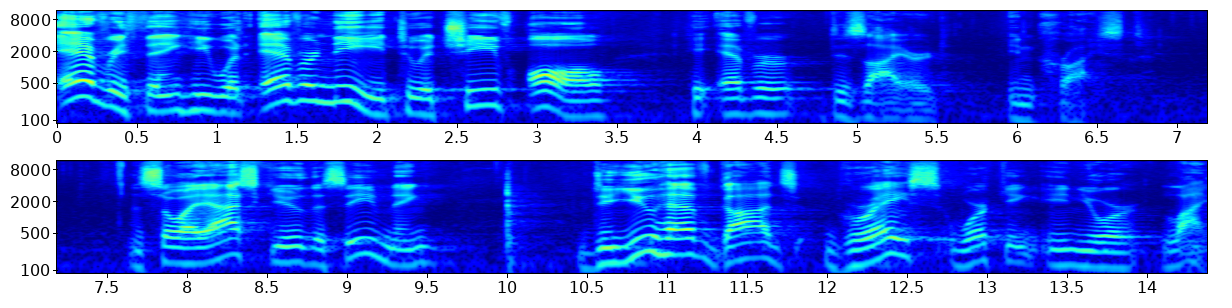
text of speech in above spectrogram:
everything he would ever need to achieve all he ever desired in Christ. And so I ask you this evening, do you have God's grace working in your life?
